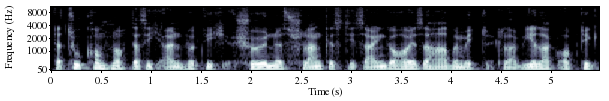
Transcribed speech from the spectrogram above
Dazu kommt noch, dass ich ein wirklich schönes, schlankes Designgehäuse habe mit Klavierlackoptik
